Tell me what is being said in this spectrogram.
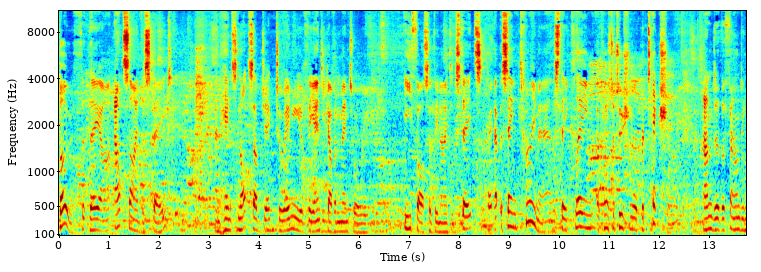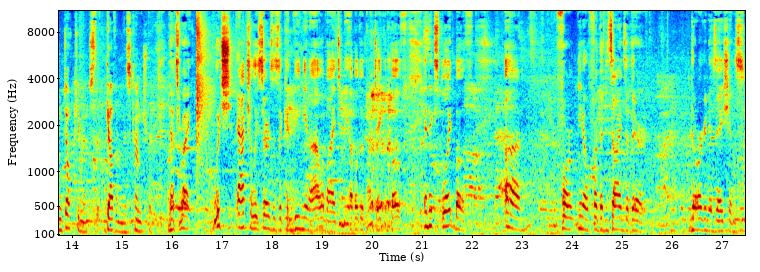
both that they are outside the state and hence not subject to any of the anti governmental ethos of the United States, at the same time as they claim a constitutional protection under the founding documents that govern this country. That's right. Which actually serves as a convenient alibi to be able to partake of both and exploit both um, for you know for the designs of their their organizations.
